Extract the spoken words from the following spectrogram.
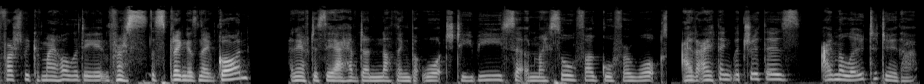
first week of my holiday for spring is now gone, and I have to say I have done nothing but watch TV, sit on my sofa, go for walks. And I think the truth is, I'm allowed to do that.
